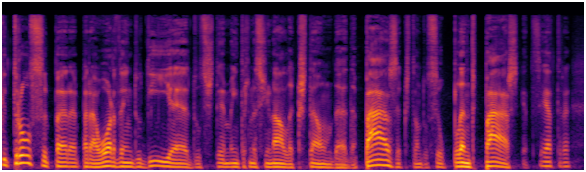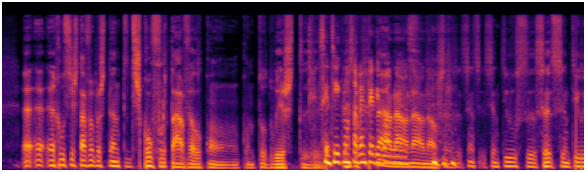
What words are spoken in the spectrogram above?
que trouxe para, para a ordem do dia do sistema internacional a questão da, da paz, a questão do seu plano de paz, etc. A, a, a, Rússia estava bastante desconfortável com, com todo este. Sentia que não estava em pé de igualdade. Não, não, não. Sentiu-se sentiu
